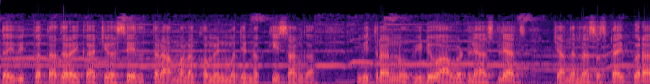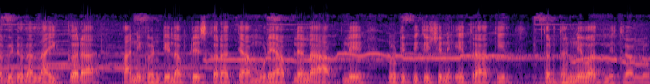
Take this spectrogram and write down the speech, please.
दैविक कथा जर ऐकायची असेल तर आम्हाला कमेंटमध्ये नक्की सांगा. मित्रांनो व्हिडिओ आवडले असल्यास चॅनलला सबस्क्राईब करा व्हिडिओला लाईक करा आणि घंटीला प्रेस करा. त्यामुळे आपल्याला आपले नोटिफिकेशन येत राहतील. तर धन्यवाद मित्रांनो.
